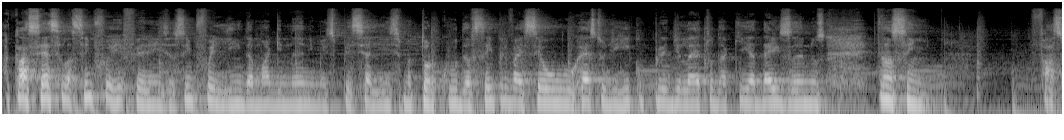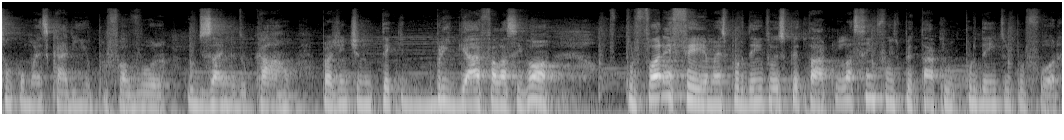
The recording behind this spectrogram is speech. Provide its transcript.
a classe S ela sempre foi referência, sempre foi linda, magnânima, especialíssima, torcuda, sempre vai ser o resto de rico predileto daqui a 10 anos. Então assim, façam com mais carinho, por favor, o design do carro, para a gente não ter que brigar e falar assim, ó, oh, por fora é feia, mas por dentro é um espetáculo. Ela sempre foi um espetáculo por dentro e por fora.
